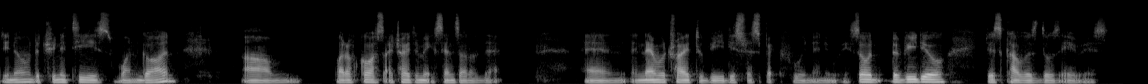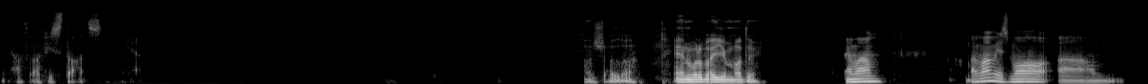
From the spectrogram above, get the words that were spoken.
you know the trinity is one god um, but of course i try to make sense out of that and, and never try to be disrespectful in any way. So the video just covers those areas of, of his thoughts. Yeah. MashaAllah. And what about your mother? My mom, my mom is more um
